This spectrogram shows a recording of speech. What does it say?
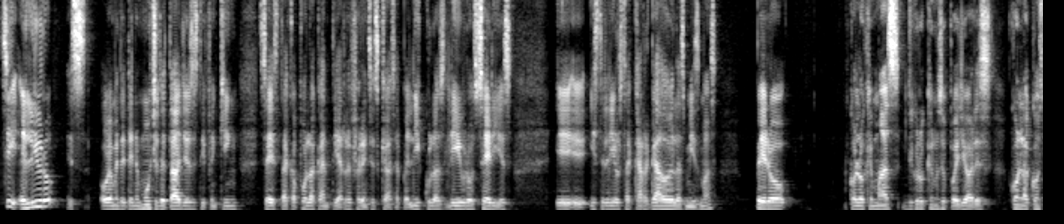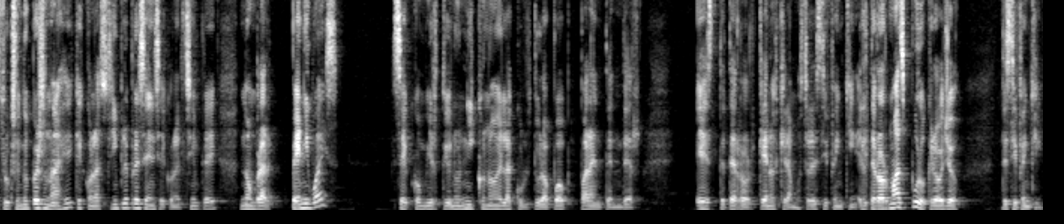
Sí, el libro es, obviamente tiene muchos detalles. Stephen King se destaca por la cantidad de referencias que hace a películas, libros, series. eh, este libro está cargado de las mismas. Pero con lo que más yo creo que uno se puede llevar es con la construcción de un personaje que con la simple presencia y con el simple nombrar Pennywise se convirtió en un icono de la cultura pop para entender este terror que nos quiera mostrar Stephen King. El terror más puro, creo yo, de Stephen King.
